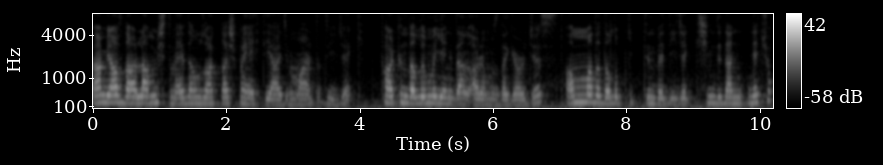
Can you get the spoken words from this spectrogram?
Ben biraz darlanmıştım. Evden uzaklaşmaya ihtiyacım vardı diyecek. Farkındalığımı yeniden aramızda göreceğiz. Amma da dalıp gittin be diyecek. Şimdiden ne çok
